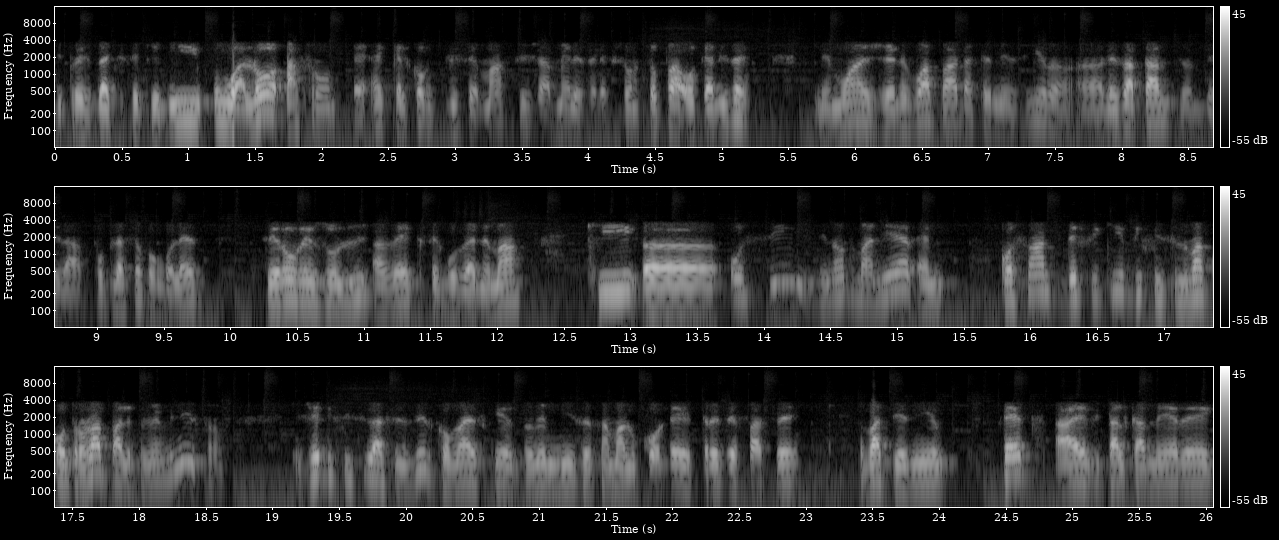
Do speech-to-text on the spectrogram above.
du président Tshisekedi ou alors affronter un quelconque glissement si jamais les élections ne sont pas organisées. Mais moi, je ne vois pas dans quelle mesure euh, les attentes de la population congolaise seront résolues avec ce gouvernement qui euh, aussi, d'une autre manière, concentre des figures difficilement contrôlables par le Premier ministre. J'ai difficile à saisir comment est-ce que le Premier ministre Samalou Kondé, très effacé, va tenir tête à Vital Kamere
